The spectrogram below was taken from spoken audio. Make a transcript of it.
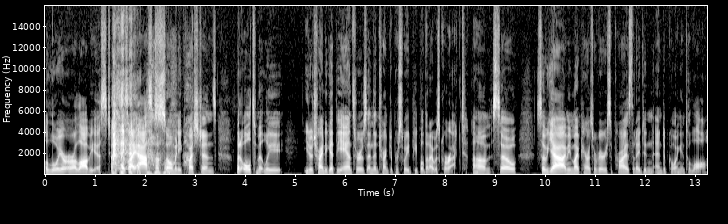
a lawyer or a lobbyist because I asked so many questions, but ultimately you know, trying to get the answers and then trying to persuade people that I was correct. Um, so, so yeah, I mean, my parents were very surprised that I didn't end up going into law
